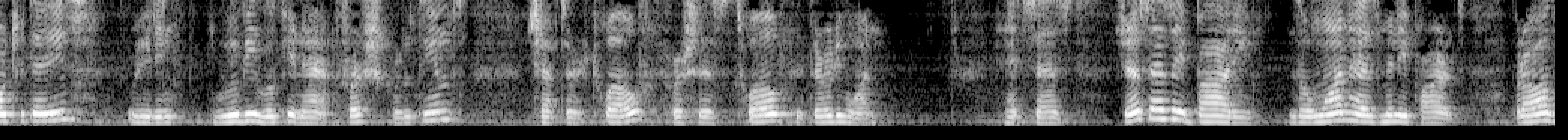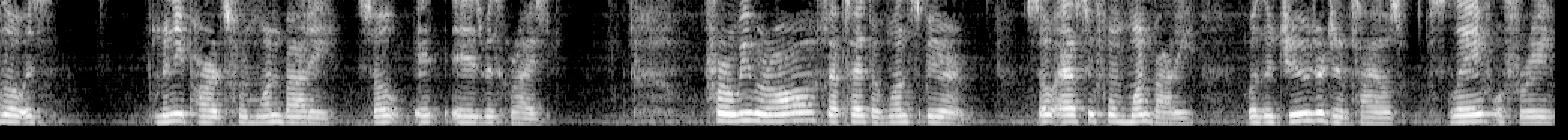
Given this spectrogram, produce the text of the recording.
For today's reading, we'll be looking at 1 Corinthians chapter 12, verses 12 to 31. And it says, Just as a body, the one has many parts, but although it's many parts from one body, so it is with Christ. For we were all baptized by one Spirit, so as to form one body, whether Jews or Gentiles, slave or free,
